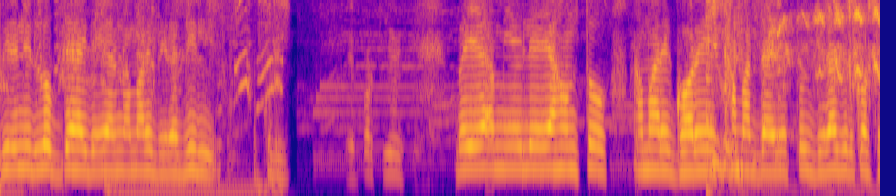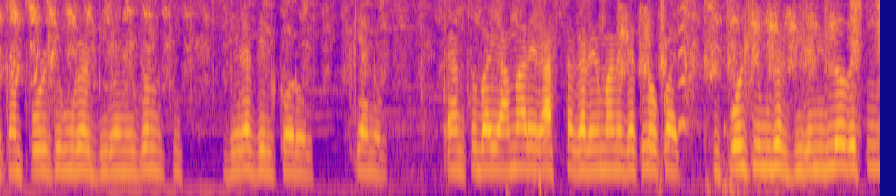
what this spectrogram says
বিরিয়ানির লোভ দেখাই ভাই আর আমার ব্রাজিল করি। এরপর কি হয়েছে ভাই আমি হইলে এখন তো আমার ঘরে খামার দেয় তুই ব্রাজিল করছ কারণ পোলট্রি মুড়ার বিরিয়ানির জন্য কি ব্রাজিল করো? কেন? এখন তো ভাই আমার এই রাস্তাঘাটের মানে দেখল কয় তুই পোলট্রি মুড়ার বিরিয়ানি লোভে তুই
